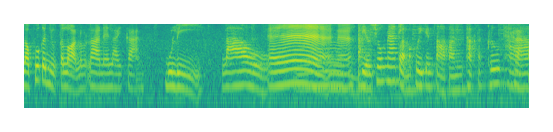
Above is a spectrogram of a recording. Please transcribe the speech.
เราพูดกันอยู่ตลอดเวลาในรายการ บุหรี่เล่าอ่านะเดี๋ยวช่วงหน้ากลับมาคุยกันต่อตอนนี้พักสักครู่ค่ะค่ะ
